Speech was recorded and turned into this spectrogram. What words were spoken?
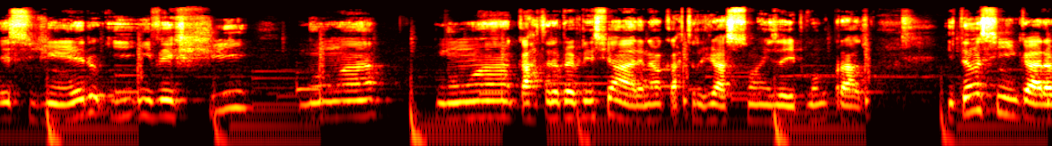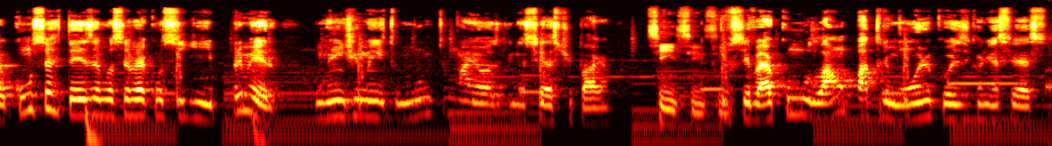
esse dinheiro e investir numa, numa carteira previdenciária, né? uma carteira de ações aí por longo prazo. Então, assim, cara, com certeza você vai conseguir, primeiro, um rendimento muito maior do que o INSS te paga. Sim, sim, sim. Você vai acumular um patrimônio, coisa que o INSS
